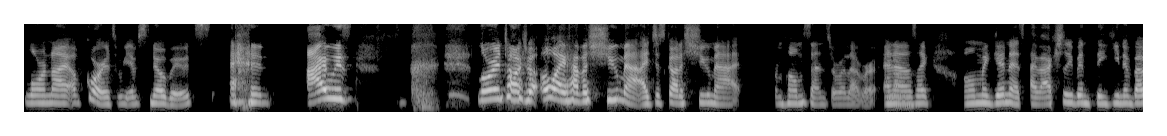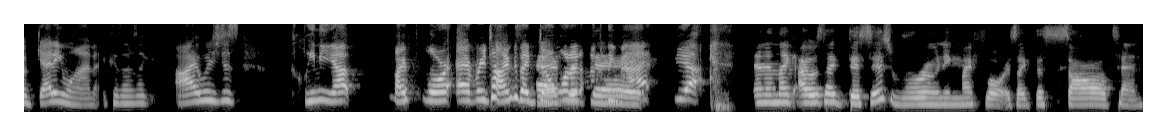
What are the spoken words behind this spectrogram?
Lauren and I, of course, we have snow boots. And I was, Lauren talked about, oh, I have a shoe mat. I just got a shoe mat from HomeSense or whatever. And yeah. I was like, oh my goodness, I've actually been thinking about getting one because I was like, I was just cleaning up my floor every time because I don't every want an ugly mat. Yeah. And then like I was like, this is ruining my floors, like the salt and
